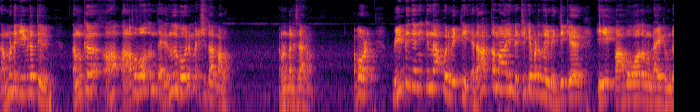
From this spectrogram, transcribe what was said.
നമ്മുടെ ജീവിതത്തിൽ നമുക്ക് ആ പാപബോധം തരുന്നത് പോലും പരിശുദ്ധാത്മാവാണ്. നമ്മൾ മനസ്സിലാക്കണം. അപ്പോൾ വീണ്ടും ജനിക്കുന്ന ഒരു വ്യക്തി യഥാർത്ഥമായും രക്ഷിക്കപ്പെടുന്ന ഒരു വ്യക്തിക്ക് ഈ പാപബോധം ഉണ്ടായിട്ടുണ്ട്.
